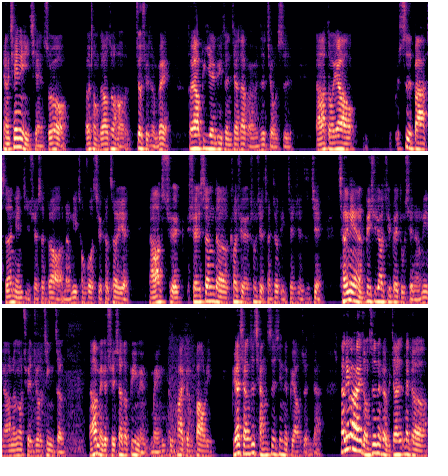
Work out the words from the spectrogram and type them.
两千年以前，所有儿童都要做好就学准备，都要毕业率增加到百分之九十，然后都要四八十二年级学生都要能力通过学科测验，然后学学生的科学数学成就领先全世界。成年人必须要具备读写能力，然后能够全球竞争，然后每个学校都避免免毒害跟暴力，比较强是强制性的标准这样。那另外还有一种是那个比较那个。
